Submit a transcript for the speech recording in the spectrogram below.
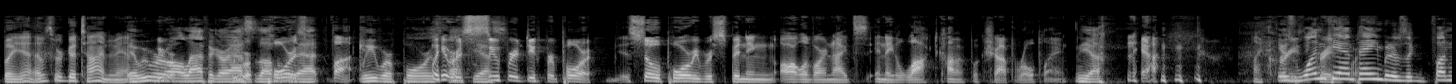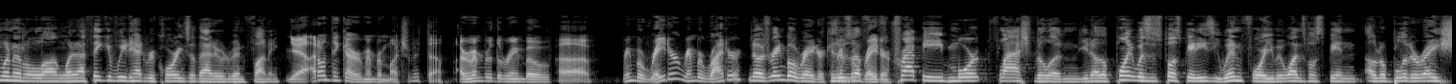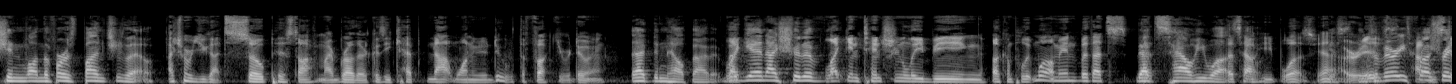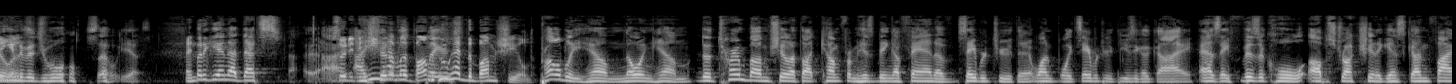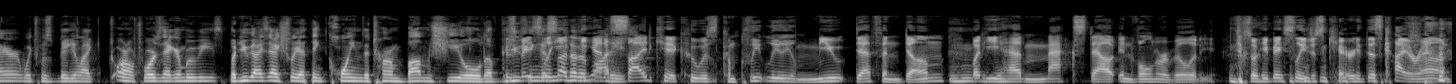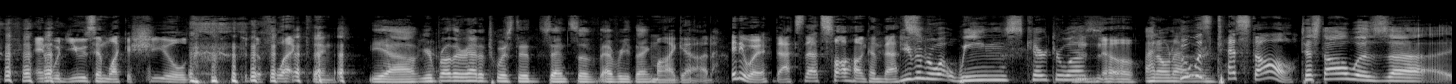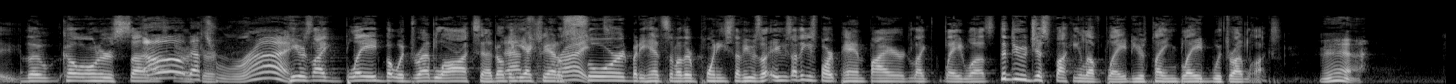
But yeah, those were good times, man. Yeah, we were, all laughing our we asses were off poor over as fuck. We were poor as We fuck. were yes. super duper poor. So poor we were spending all of our nights in a locked comic book shop role playing. Yeah. Yeah. Like It was one crazy campaign, but it was a fun one and a long one. I think if we'd had recordings of that, it would have been funny. Yeah, I don't think I remember much of it though. I remember the Rainbow uh Rainbow Raider, Rainbow Rider. No, it was Rainbow Raider because it was a Rainbow Raider. crappy Mort Flash villain. You know, the point was it was supposed to be an easy win for you, but it wasn't supposed to be an, an obliteration on the first punch, though. I just remember you got so pissed off at my brother because he kept not wanting to do what the fuck you were doing. That didn't help either. But Like- again, I should have. Like intentionally being a complete. Well, I mean, but that's that's, how he was. that's how he was. Yeah, Yes. or he was a is. very It's how he frustrating still is. individual. So yes. And- but again, that- that's. So did I, I he should have the bum? Who had the bum shield? Probably him, knowing him. The term bum shield, I thought, come from his being a fan of Sabretooth, and at one point, Sabretooth using a guy as a physical obstruction against gunfire, which was big in like Arnold Schwarzenegger movies. But you guys actually, I think, coined the term bum shield of using basically this he, he had a sidekick who was completely mute, deaf, and dumb, Mm-hmm. but he had maxed out invulnerability. So he basically just carried this guy around and would use him like a shield to deflect things. yeah, your brother had a twisted sense of everything. My God. Anyway, that's that song, and that's. Do you remember what Ween's character was? No, I don't know. Who was Testal? Testal was uh, the co-owner's son. Oh, that's right. He was like Blade, but with dreadlocks, and I don't think he actually had a right. sword, but he had some other pointy stuff. He was, he was, I think he was part vampire, like Blade was. The dude just fucking loved Blade. He was playing Blade with dreadlocks. yeah.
